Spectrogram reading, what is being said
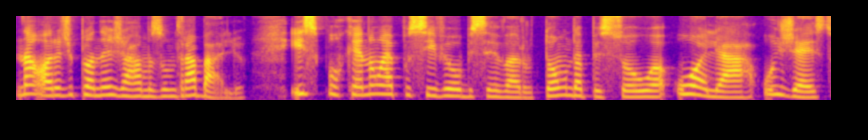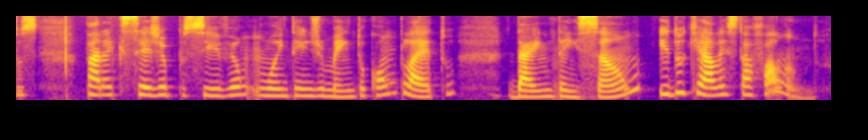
na hora de planejarmos um trabalho. Isso porque não é possível observar o tom da pessoa, o olhar, os gestos, para que seja possível um entendimento completo da intenção e do que ela está falando.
